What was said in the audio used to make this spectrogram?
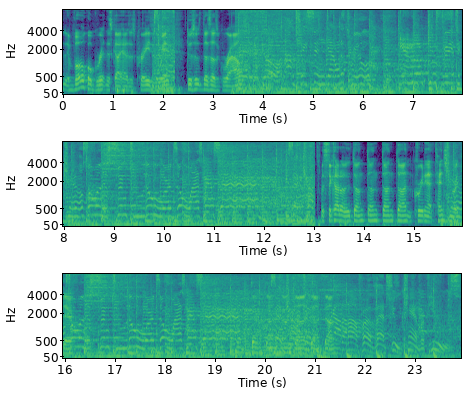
the vocal grit this guy has is crazy. The way he does, does those growls. The staccato dun dun dun dun, creating that tension right there. That you can't refuse.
